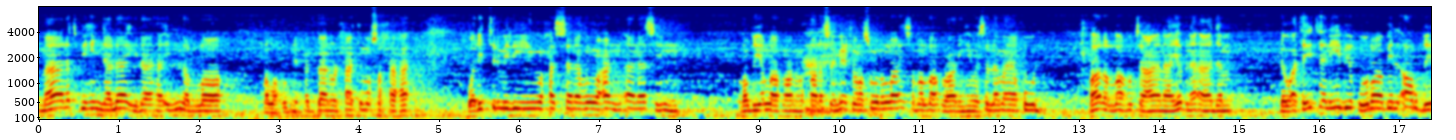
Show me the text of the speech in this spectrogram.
مالت بهن لا إله إلا الله. رواه ابن حبان الحاكم صححه. وللترمذي يحسنه عن أنس رضي الله عنه قال سمعت رسول الله صلى الله عليه وسلم يقول قال الله تعالى يا ابن آدم لو أتيتني بقراب الأرض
